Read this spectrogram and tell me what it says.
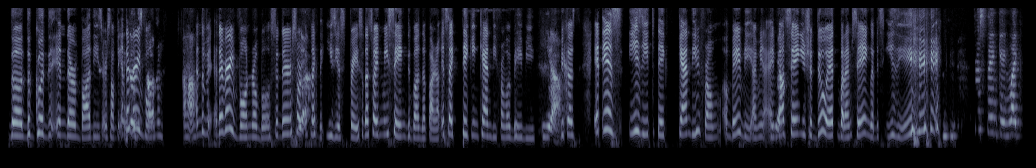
the the good in their bodies or something and they're very vulnerable Uh-huh. and the- they're very vulnerable so they're sort of like the easiest prey so that's why me saying diba na parang it's like taking candy from a baby Yeah. because it is easy to take candy from a baby. I mean, I'm Yeah. not saying you should do it, but I'm saying that it's easy. Just thinking like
